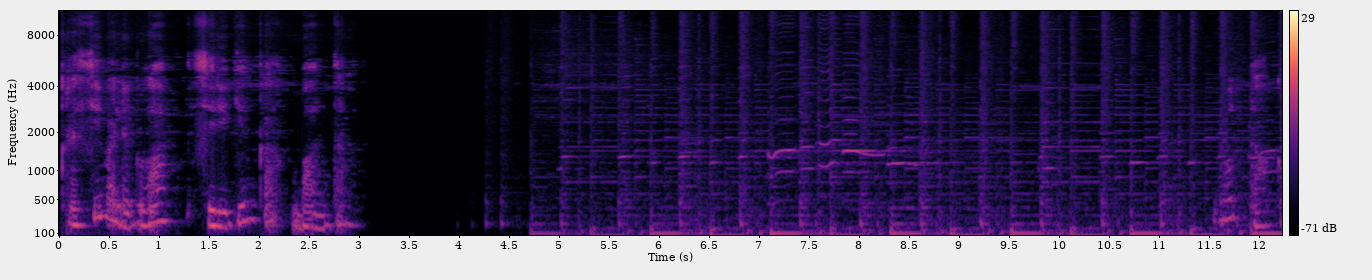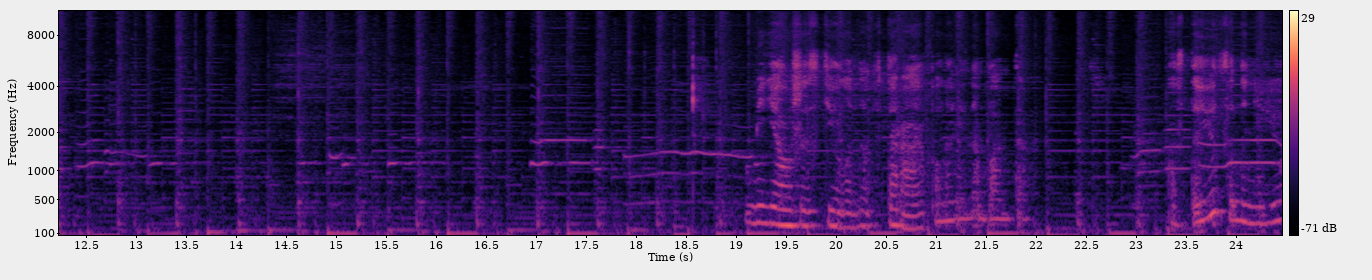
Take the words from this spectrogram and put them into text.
красиво легла серединка банта. У меня уже сделана вторая половина банта. Остается на нее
